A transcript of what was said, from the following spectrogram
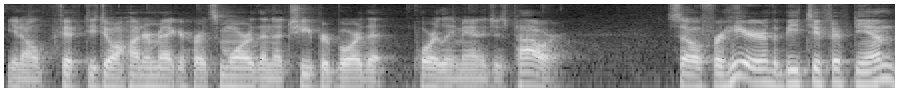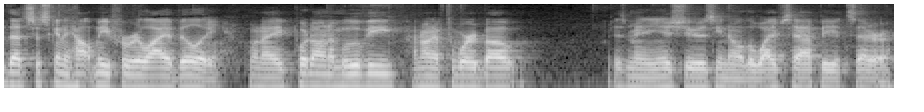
you know, 50 to 100 megahertz more than a cheaper board that poorly manages power. So for here, the B250M, that's just going to help me for reliability. When I put on a movie, I don't have to worry about as many issues, you know, the wife's happy, etc.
